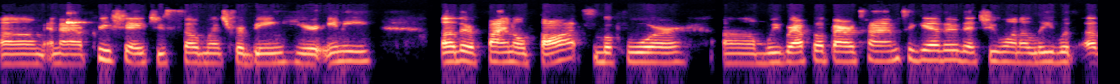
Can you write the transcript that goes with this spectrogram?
um, and i appreciate you so much for being here any other final thoughts before um, we wrap up our time together that you want to leave with uh,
